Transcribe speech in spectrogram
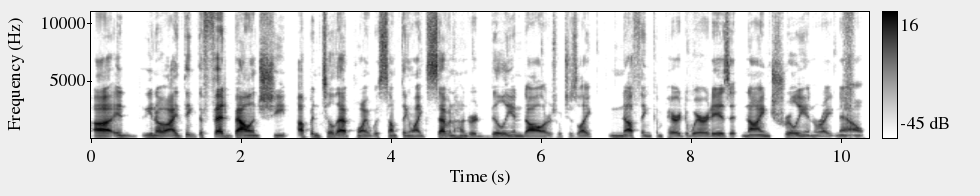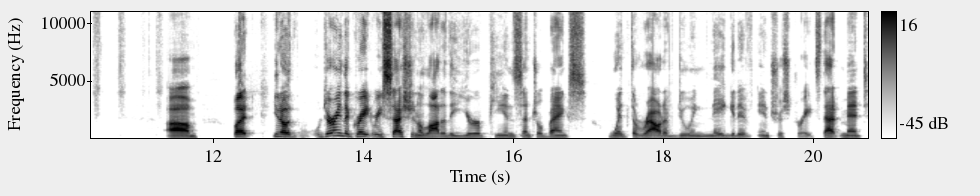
Uh, and you know, I think the Fed balance sheet up until that point was something like seven hundred billion dollars, which is like nothing compared to where it is at nine trillion right now. Um, but you know, during the Great Recession, a lot of the European central banks went the route of doing negative interest rates. That meant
